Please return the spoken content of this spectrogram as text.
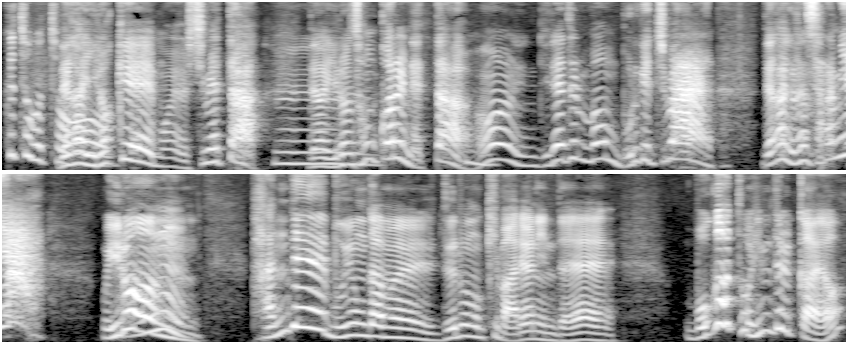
그쵸 그쵸. 내가 이렇게 뭐 열심히 했다 음. 내가 이런 성과를 냈다 어 니네들 뭐 모르겠지만 내가 그런 사람이야 뭐 이런 음. 반대 무용담을 늘어놓기 마련인데 뭐가 더 힘들까요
